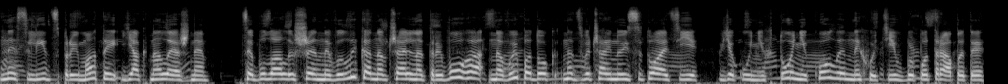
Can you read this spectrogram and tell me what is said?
не слід сприймати як належне. Це була лише невелика навчальна тривога на випадок надзвичайної ситуації, в яку ніхто ніколи не хотів би потрапити.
